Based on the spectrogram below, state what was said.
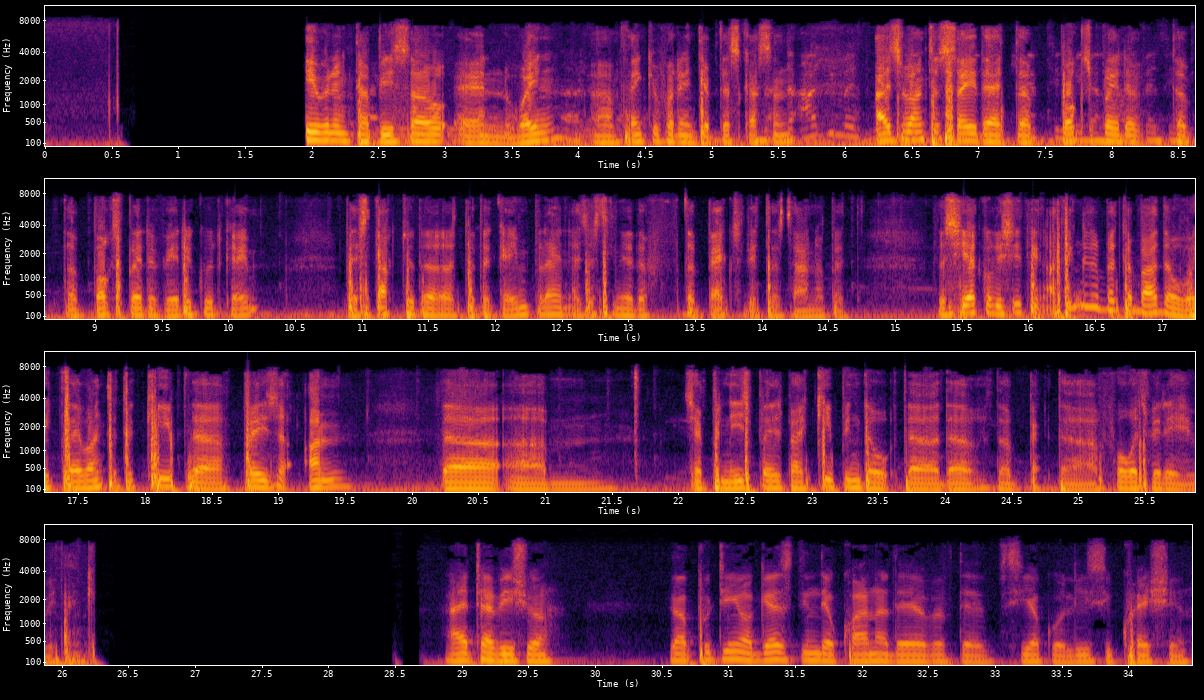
Evening, Thabiso and Wayne. Um, thank you for the in-depth discussion. I just want to say that the Boks played a the, the Boks played a very good game. They stuck to the to the game plan. I just think that the the backs let us down a bit. The Siya Kolisi thing, I think it's a bit about the weight. They wanted to keep the pressure on the um, Japanese players by keeping the the the the, the forwards very heavy. Thank you. Hi, Thabiso you are putting your guest in the corner there with the Siya Kolisi question.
